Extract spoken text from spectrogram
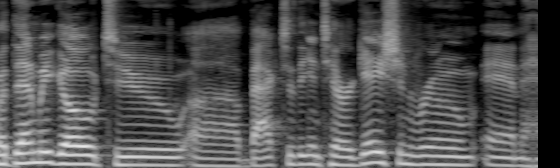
but then we go to uh, back to the interrogation room and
